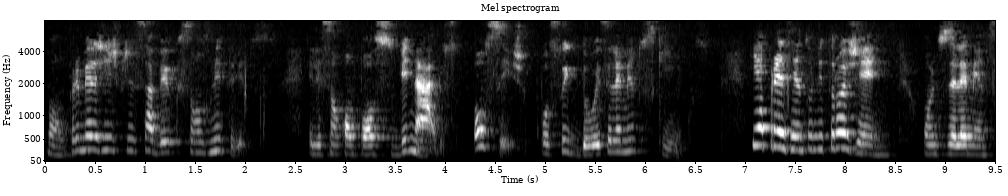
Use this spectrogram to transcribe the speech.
Bom, primeiro a gente precisa saber o que são os nitritos. Eles são compostos binários, ou seja, possuem dois elementos químicos e apresentam nitrogênio, onde os elementos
